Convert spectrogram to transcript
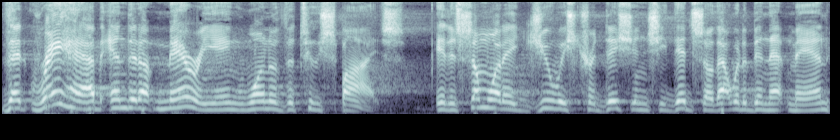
that Rahab ended up marrying one of the two spies. It is somewhat a Jewish tradition she did so. That would have been that man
